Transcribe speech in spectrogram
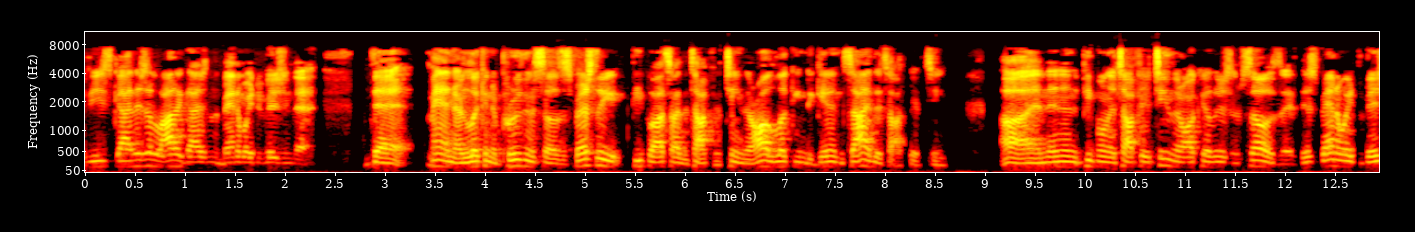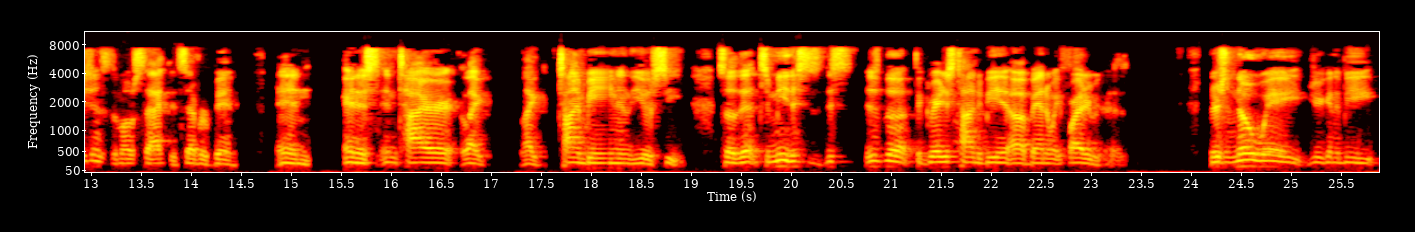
These guys, there's a lot of guys in the bantamweight division that that man are looking to prove themselves, especially people outside the top 15. They're all looking to get inside the top 15. Uh, and then the people in the top 15, they're all killers themselves. This bantamweight division is the most stacked it's ever been in in its entire like like time being in the UFC. So that to me, this is this, is the the greatest time to be a bantamweight fighter because there's no way you're gonna be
